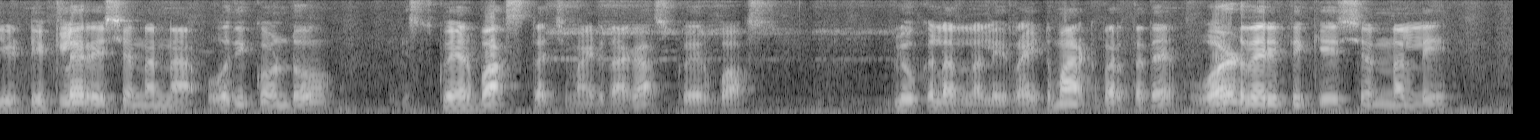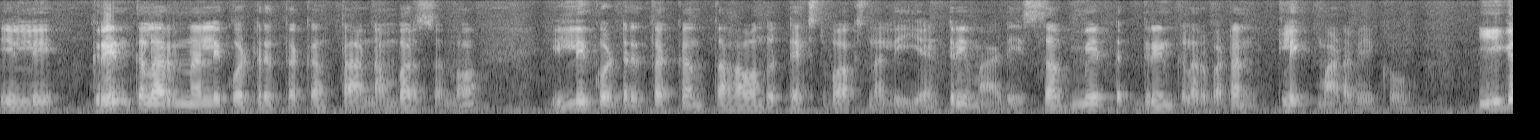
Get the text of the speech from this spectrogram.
ಈ ಡಿಕ್ಲರೇಷನನ್ನು ಓದಿಕೊಂಡು ಸ್ಕ್ವೇರ್ ಬಾಕ್ಸ್ ಟಚ್ ಮಾಡಿದಾಗ ಸ್ಕ್ವೇರ್ ಬಾಕ್ಸ್ ಬ್ಲೂ ಕಲರ್ನಲ್ಲಿ ರೈಟ್ ಮಾರ್ಕ್ ಬರ್ತದೆ. ವರ್ಡ್ ವೆರಿಫಿಕೇಷನ್ನಲ್ಲಿ ಇಲ್ಲಿ ಗ್ರೀನ್ ಕಲರ್ನಲ್ಲಿ ಕೊಟ್ಟಿರ್ತಕ್ಕಂಥ ನಂಬರ್ಸನ್ನು ಇಲ್ಲಿ ಕೊಟ್ಟಿರ್ತಕ್ಕಂತಹ ಒಂದು ಟೆಕ್ಸ್ಟ್ ಬಾಕ್ಸ್ನಲ್ಲಿ ಎಂಟ್ರಿ ಮಾಡಿ submit green colour button click ಮಾಡಬೇಕು. ಈಗ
